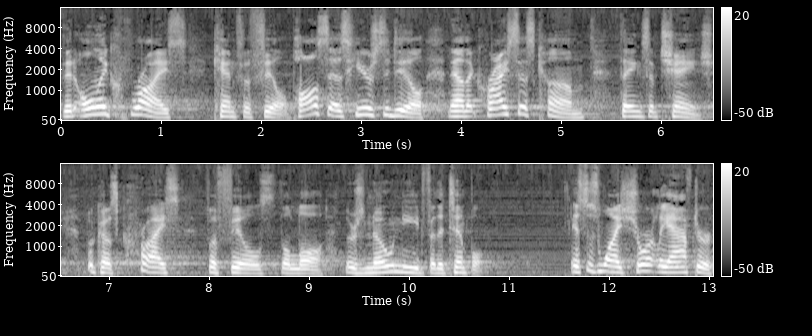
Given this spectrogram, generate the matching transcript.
that only Christ can fulfill. Paul says, here's the deal. Now that Christ has come, things have changed because Christ fulfills the law. There's no need for the temple. This is why, shortly after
